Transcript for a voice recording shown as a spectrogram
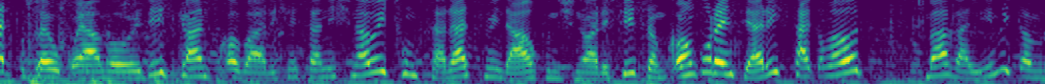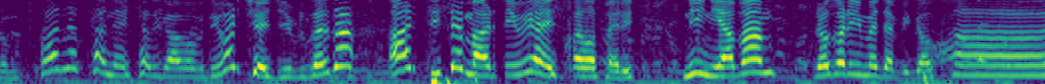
სტარტზე უკვე ამოვედით, განწყობა არის შესანიშნავი, თუმცა რაც მინდა აღვნიშნო არის ის, რომ კონკურენცია არის საკმაოდ მაღალი, იმიტომ რომ სვანებთან ერთად გამოვდივარ შეჯიბრზე და არც ისე მარტივია ეს ყველაფერი. ნინი, აბა, როგორი იმედები გაქვს? აა,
